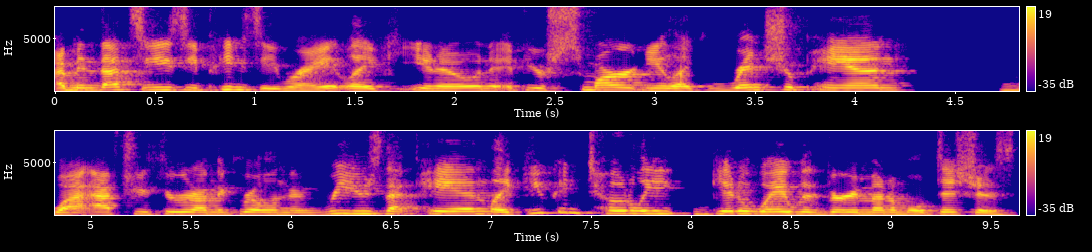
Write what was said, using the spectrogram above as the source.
i mean that's easy peasy right? Like you know and if you're smart and you like rinse your pan after you threw it on the grill and then reuse that pan like you can totally get away with very minimal dishes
